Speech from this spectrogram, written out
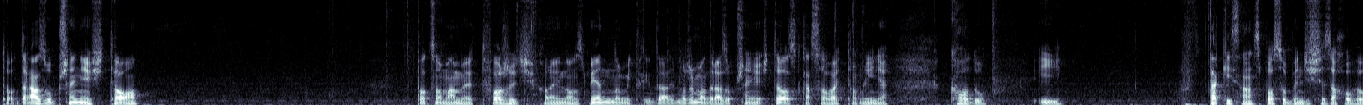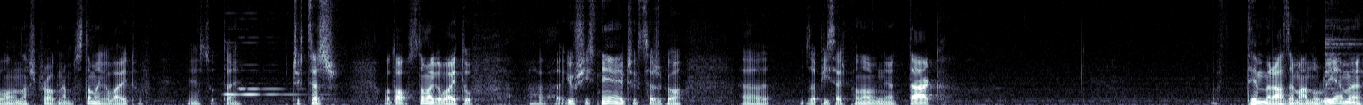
to od razu przenieść to po co mamy tworzyć kolejną zmienną i tak dalej. Możemy od razu przenieść to, skasować tą linię kodu i w taki sam sposób będzie się zachowywał nasz program. 100 MB jest tutaj. Czy chcesz, oto 100 MB już istnieje, czy chcesz go e, zapisać ponownie? Tak. Tym razem anulujemy.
